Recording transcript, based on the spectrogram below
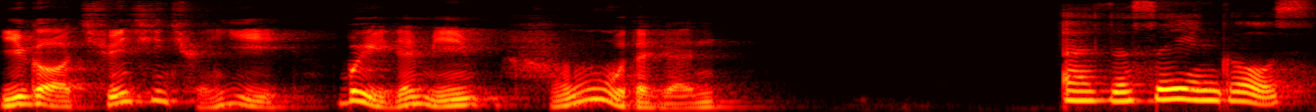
一个全心全意为人民服务的人。As the saying goes,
